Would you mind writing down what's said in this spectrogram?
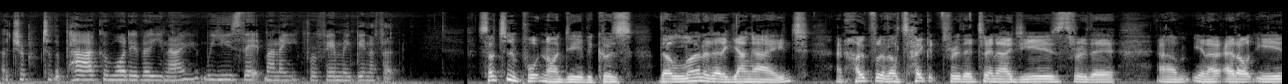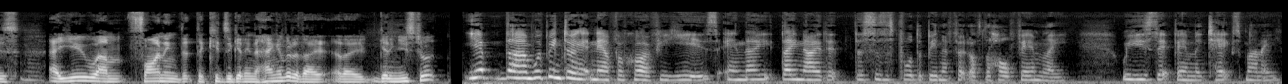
a trip to the park, or whatever. You know, we use that money for family benefit such an important idea because they'll learn it at a young age, and hopefully they'll take it through their teenage years, through their um, you know adult years. Mm. Are you um, finding that the kids are getting the hang of it? Are they are they getting used to it? Yep, um, we've been doing it now for quite a few years, and they, they know that this is for the benefit of the whole family. We use that family tax money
